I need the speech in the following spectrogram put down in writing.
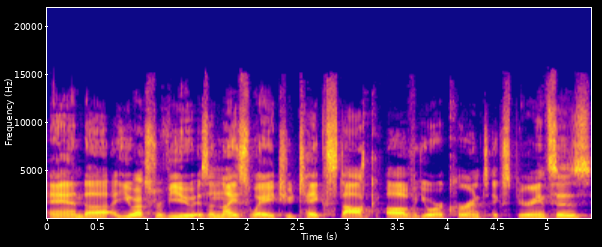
and uh, UX review is a nice way to take stock of your current experiences,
